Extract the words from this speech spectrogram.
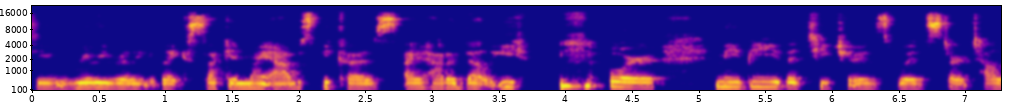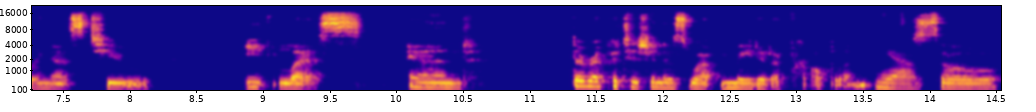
to really, really like suck in my abs because I had a belly. or maybe the teachers would start telling us to eat less. And the repetition is what made it a problem. Yeah. So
